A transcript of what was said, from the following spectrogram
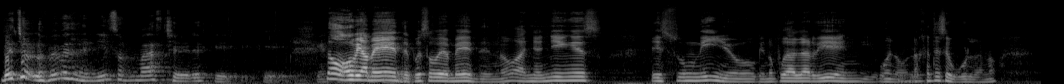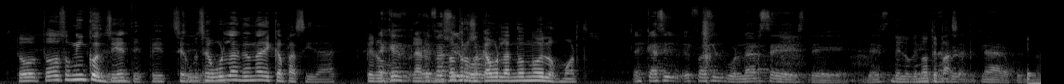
De hecho, los memes de añañín son más chéveres que... que- que- No, obviamente, pues obviamente, ¿no? Añañín es, es un niño que no puede hablar bien y bueno, la gente se burla, ¿no? Todo- todos son inconscientes, se, Sí. se burlan de una discapacidad. Pero Es que es- claro, es nosotros acá burlándonos de los muertos. Es casi es fácil burlarse este, de, De lo que no te pasa. Claro, pues no.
